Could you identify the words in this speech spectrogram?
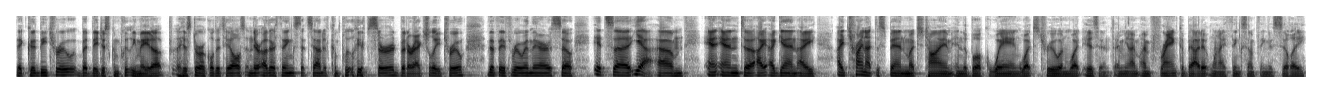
that could be true, but they just completely made up historical details, and there are other things that sounded completely absurd but are actually true that they threw in there. So it's uh, yeah, um, and, and uh, I again I I try not to spend much time in the book weighing what's true and what isn't. I mean, I'm, I'm frank about it when I think something is silly.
